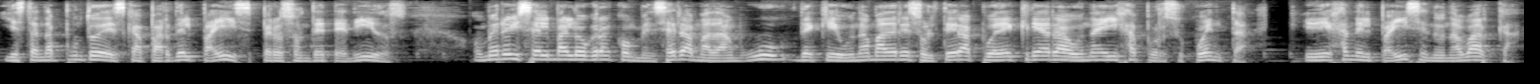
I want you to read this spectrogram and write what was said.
y están a punto de escapar del país, pero son detenidos. Homero y Selma logran convencer a Madame Wu de que una madre soltera puede criar a una hija por su cuenta, y dejan el país en una barca.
